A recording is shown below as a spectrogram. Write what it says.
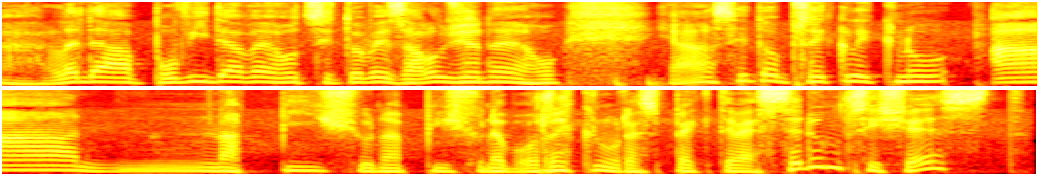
hledá povídavého citově založeného. Já si to překliknu a napíšu, napíšu, nebo řeknu respektive 736.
